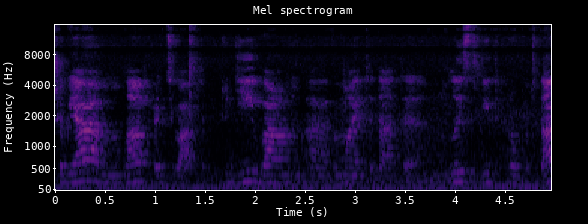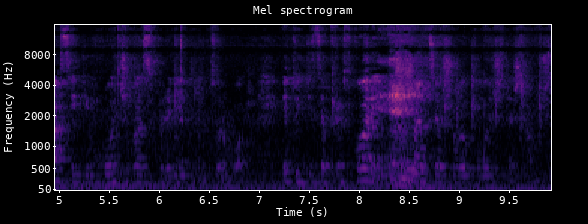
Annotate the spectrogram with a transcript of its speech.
щоб я могла працювати. Тоді вам е, ви маєте дати лист від роботодавця, який хоче вас прийняти на цю роботу. І тоді це прискорить і шансів, що ви получите штамп 4.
